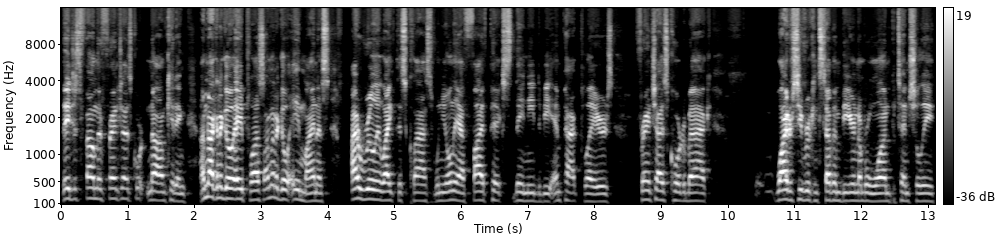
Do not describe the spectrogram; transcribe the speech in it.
they just found their franchise court. No, I'm kidding. I'm not going to go A plus. I'm going to go A minus. I really like this class. When you only have five picks, they need to be impact players, franchise quarterback, wide receiver can step and be your number one potentially.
